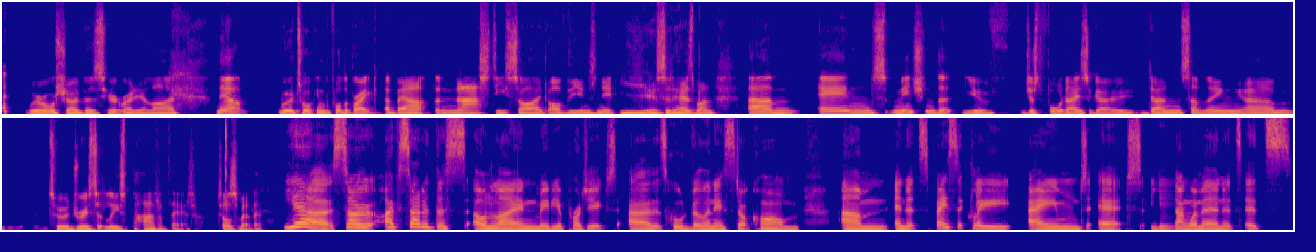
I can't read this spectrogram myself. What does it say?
We're all showbiz here at Radio Live. Now, we were talking before the break about the nasty side of the internet. Yes, it has one. Um, and mentioned that you've just four days ago done something um, to address at least part of that. Tell us about that. Yeah, so I've started this online media project uh, that's called villainess.com. Um, and it's basically aimed at young women. It's it's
